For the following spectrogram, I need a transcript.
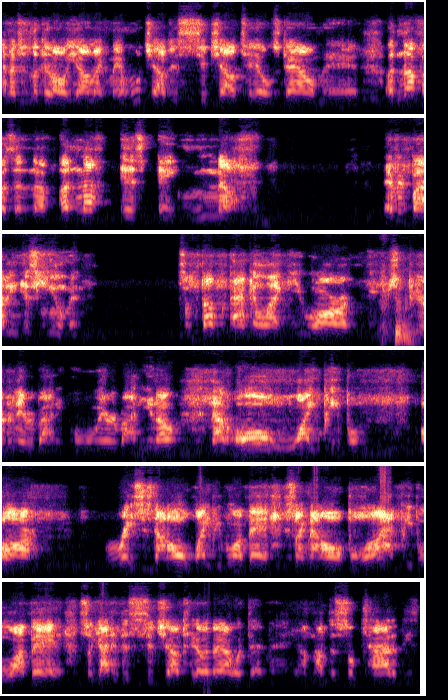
And I just look at all y'all like, man, won't y'all just sit y'all tails down, man? Enough is enough. Enough is enough. Everybody is human. So stop acting like you are superior hmm. than everybody or everybody, you know? Not all white people are racist. Not all white people are bad. It's like not all black people are bad. So y'all need to sit y'all tail down with that, man. I'm, I'm just so tired of these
